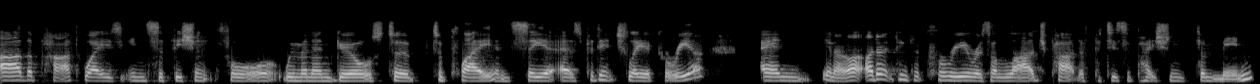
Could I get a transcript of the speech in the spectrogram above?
are the pathways insufficient for women and girls to to play and see it as potentially a career and you know I, don't think a career is a large part of participation for men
